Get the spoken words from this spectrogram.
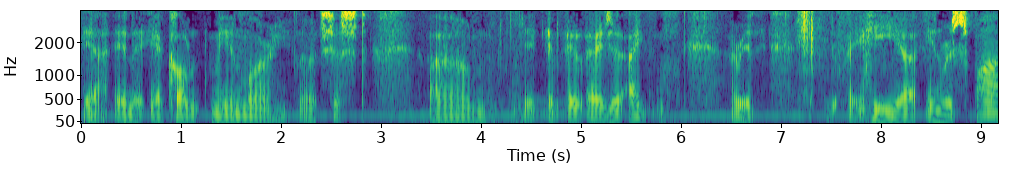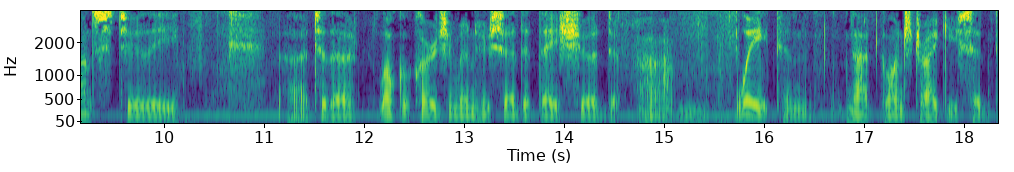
Yeah, and uh, yeah, called Myanmar. You know, it's just um, it, it, I, just, I, I read he uh, in response to the uh, to the local clergyman who said that they should um, wait and not go on strike. He said.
